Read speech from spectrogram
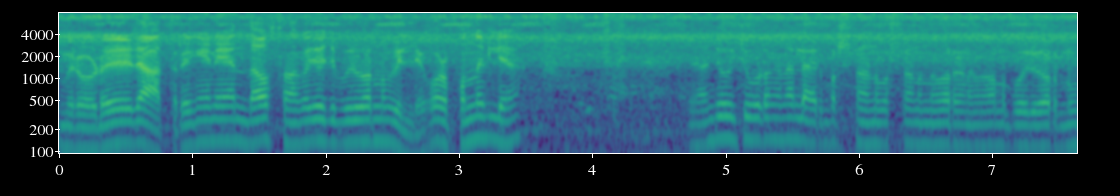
ഇവരോട് രാത്രി ഇങ്ങനെ എന്താ അവസ്ഥ എന്നൊക്കെ ചോദിച്ചപ്പോൾ ഇവർ പറഞ്ഞു വലിയ കുഴപ്പമൊന്നുമില്ല. ഞാൻ ചോദിച്ചു ഇവിടെ അങ്ങനെ എല്ലാവരും പ്രശ്നമാണ് പ്രശ്നമാണെന്ന് പറയണമെന്ന് പറഞ്ഞപ്പോൾ ഒരു പറഞ്ഞു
